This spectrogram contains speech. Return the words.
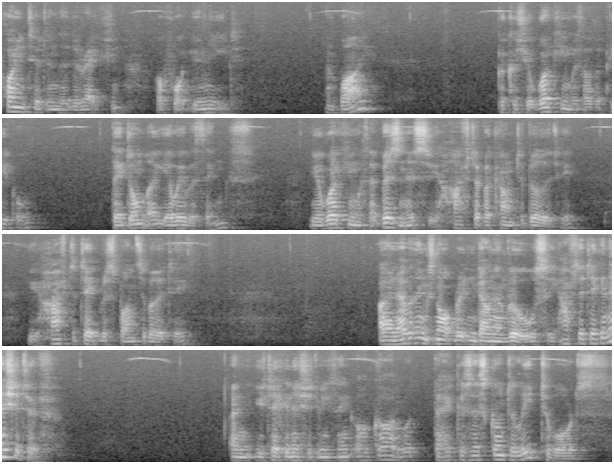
pointed in the direction of what you need. And why? Because you're working with other people. They don't let you away with things. You're working with a business, so you have to have accountability. You have to take responsibility. And everything's not written down in rules, so you have to take initiative. And you take initiative and you think, oh God, what the heck is this going to lead towards?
